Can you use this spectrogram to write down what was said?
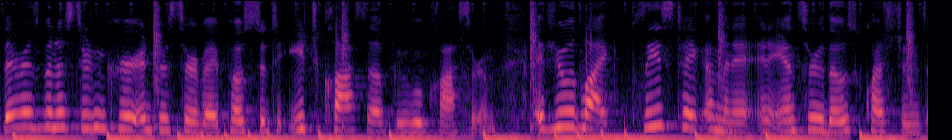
There has been a student career interest survey posted to each class of Google Classroom. If you would like, please take a minute and answer those questions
